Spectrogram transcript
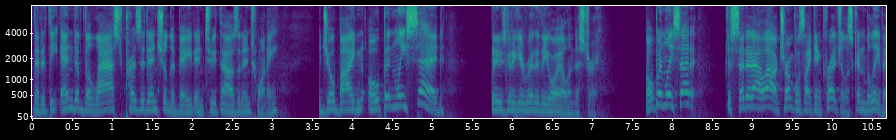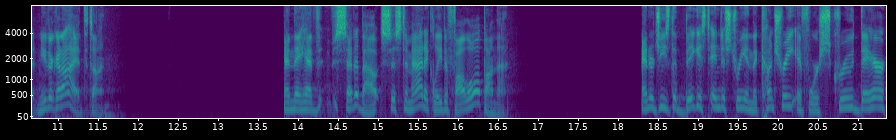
that at the end of the last presidential debate in 2020, Joe Biden openly said that he was going to get rid of the oil industry. Openly said it. Just said it out loud. Trump was like incredulous, couldn't believe it. Neither could I at the time. And they have set about systematically to follow up on that. Energy is the biggest industry in the country. If we're screwed there,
